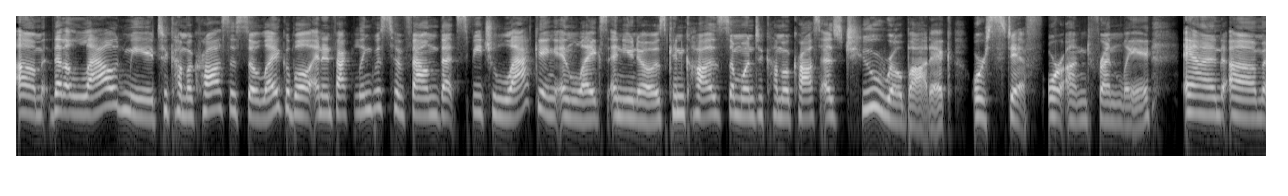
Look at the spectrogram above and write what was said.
um, that allowed me to come across as so likable. And in fact, linguists have found that speech lacking in likes and you knows can cause someone to come across as too robotic or stiff or unfriendly. And um,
